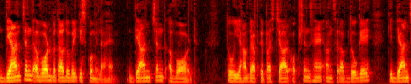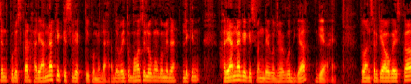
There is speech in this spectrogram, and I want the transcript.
ध्यानचंद अवार्ड बता दो भाई, किसको मिला है? ध्यानचंद अवार्ड तो यहाँ पे आपके पास चार ऑप्शंस हैं। आंसर आप दोगे कि ध्यानचंद पुरस्कार हरियाणा के किस व्यक्ति को मिला है? अदरवाइज़ तो बहुत से लोगों को मिला है, लेकिन हरियाणा के किस बंदे को जो है वो दिया गया है। तो आंसर क्या होगा इसका?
